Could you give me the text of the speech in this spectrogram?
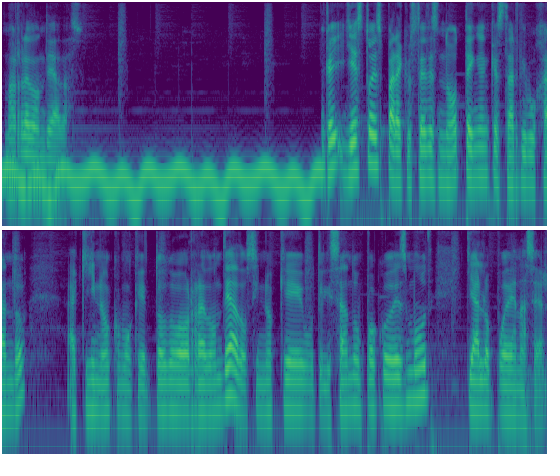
más redondeadas. y esto es para que ustedes no tengan que estar dibujando aquí, ¿no? Como que todo redondeado, sino que utilizando un poco de smooth ya lo pueden hacer.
